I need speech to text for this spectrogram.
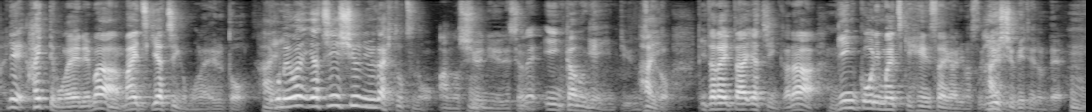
はいで、入ってもらえれば、うん毎月家賃がもらえると。はいこれは家賃収入が一つのあの収入ですよね。インカムゲインっていうんですけど、、はいただいた家賃から銀行に毎月返済があります。はい融資受けてるんで。うん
